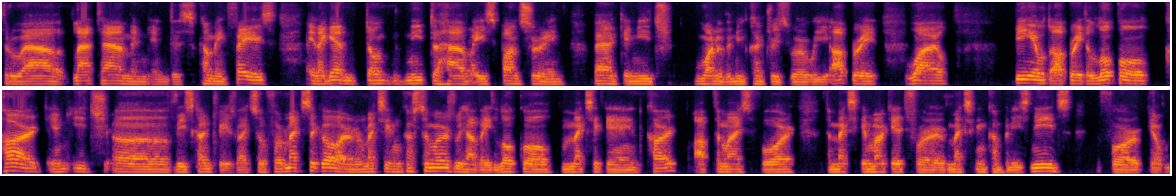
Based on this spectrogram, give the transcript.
throughout LATAM in, in this coming phase. And again, don't need to have a sponsoring bank in each one of the new countries where we operate, while being able to operate a local card in each of these countries, right? So for Mexico, our Mexican customers, we have a local Mexican card optimized for the Mexican market, for Mexican companies' needs, for you know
